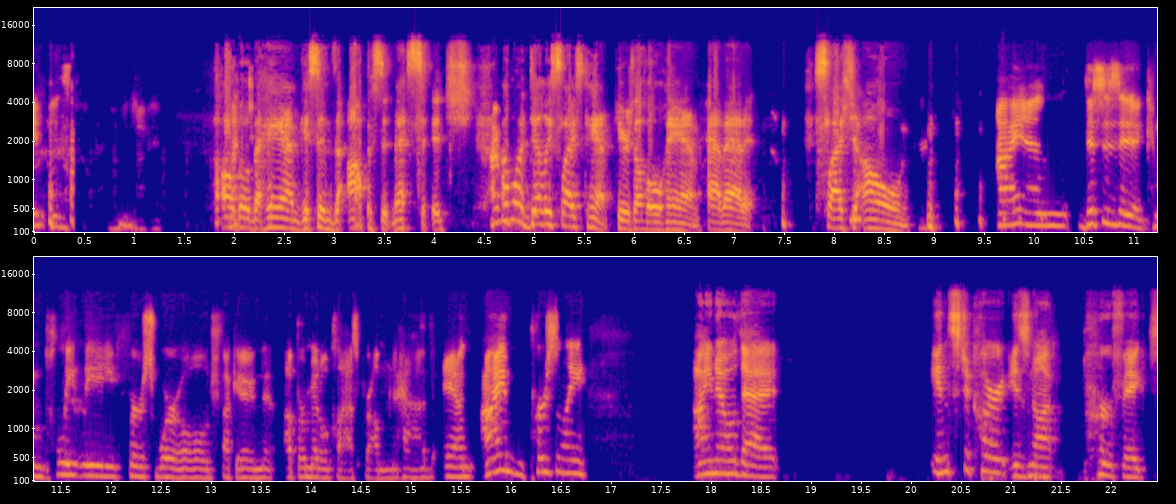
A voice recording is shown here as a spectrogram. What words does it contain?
It is. Although the ham gets in the opposite message. I I want deli sliced ham. Here's a whole ham. Have at it. Slice your own. I am, this is a completely first world fucking upper middle class problem to have. And I'm personally, I know that Instacart is not perfect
